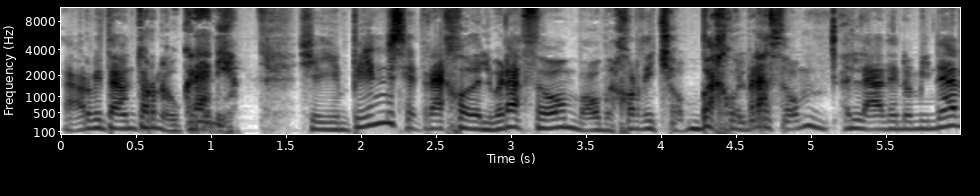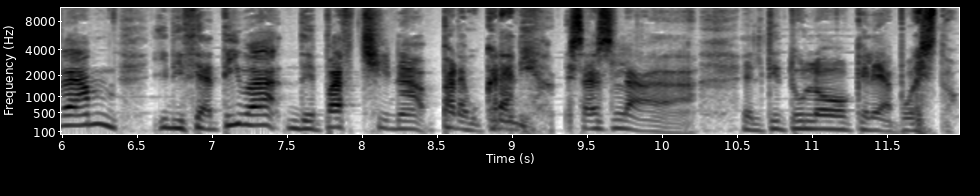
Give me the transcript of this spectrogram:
ha orbitado en torno a Ucrania. Xi Jinping se trajo del brazo, o mejor dicho, bajo el brazo, la denominada Iniciativa de Paz China para Ucrania. Esa es la, el título que le ha puesto,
